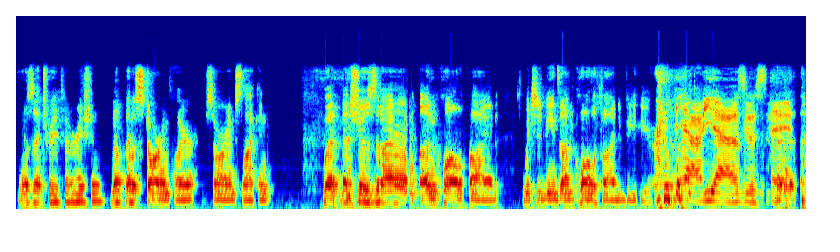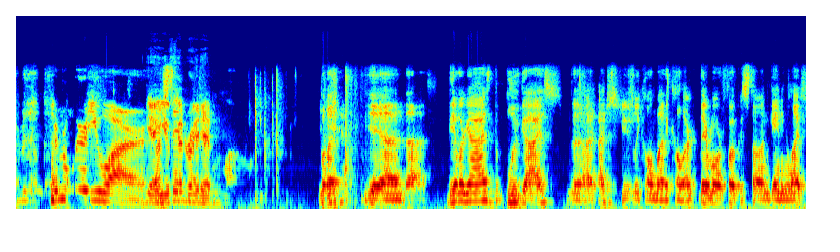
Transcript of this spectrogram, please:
what was that Trade Federation? Nope, that was Star Empire. Sorry, I'm slacking. But that shows that I am unqualified, which means I'm qualified to be here. yeah, yeah, I was gonna say. Remember where you are. Yeah, Or you fit right in. you belong. But yeah, uh, the other guys, the blue guys, the, I, I just usually call them by the color. They're more focused on gaining life,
